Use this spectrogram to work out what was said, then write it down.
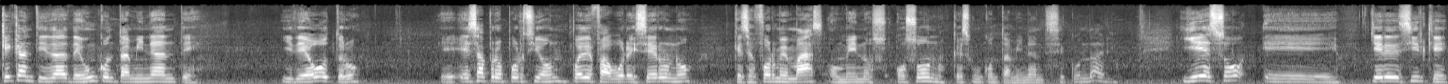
qué cantidad de un contaminante y de otro, eh, esa proporción puede favorecer o no que se forme más o menos ozono, que es un contaminante secundario. Y eso eh, quiere decir que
